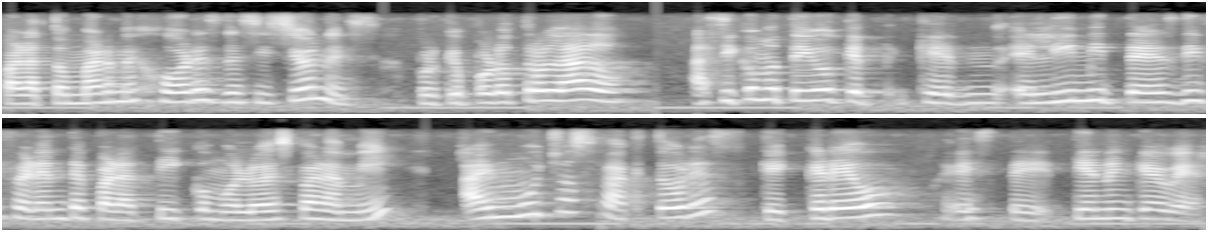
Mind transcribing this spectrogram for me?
para tomar mejores decisiones. Porque por otro lado, así como te digo que, el límite es diferente para ti como lo es para mí, hay muchos factores que creo este, tienen que ver.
